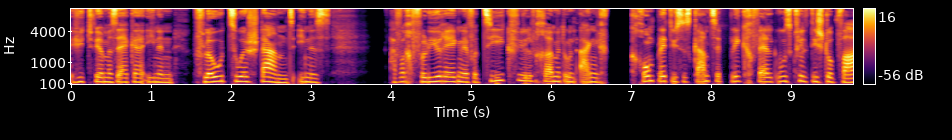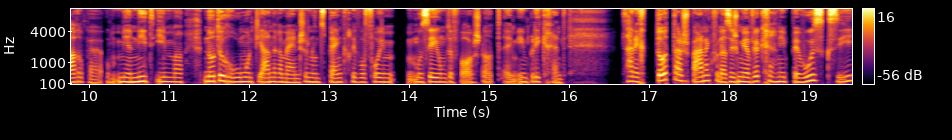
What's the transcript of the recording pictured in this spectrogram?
heute würde man sagen, in einen Flow-Zustand, in ein einfach Verlieren irgendwie von Zeitgefühl kommen und eigentlich komplett unser ganzes Blickfeld ausgefüllt ist durch die Farben und wir nicht immer nur den Raum und die anderen Menschen und das Bänkchen, das vor im Museum davor steht, ähm, im Blick haben. Das habe ich total spannend gefunden. Das ist mir wirklich nicht bewusst gewesen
